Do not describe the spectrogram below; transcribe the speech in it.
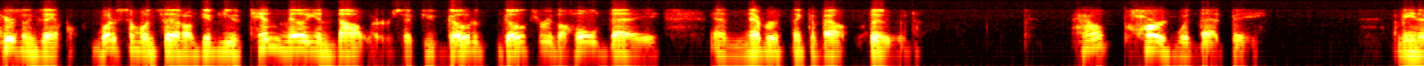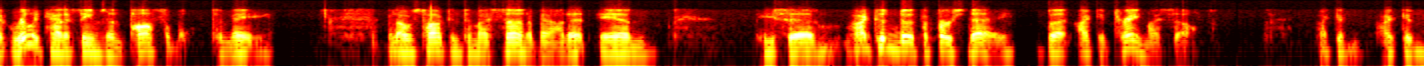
here's an example. What if someone said, "I'll give you ten million dollars if you go to go through the whole day and never think about food"? How hard would that be? I mean, it really kind of seems impossible to me. But I was talking to my son about it, and he said, I couldn't do it the first day, but I could train myself. I could I could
